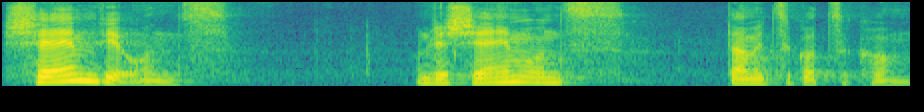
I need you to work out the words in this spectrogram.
schämen wir uns und wir schämen uns, damit zu Gott zu kommen.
